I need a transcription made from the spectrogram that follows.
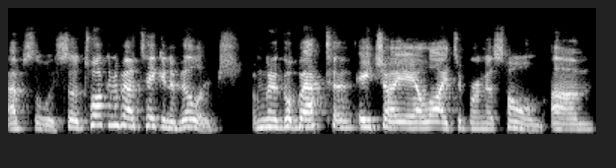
absolutely. So talking about taking a village, I'm going to go back to HIALI to bring us home. Um,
